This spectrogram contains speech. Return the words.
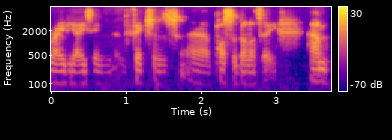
radiating infectious uh, possibility. Um,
